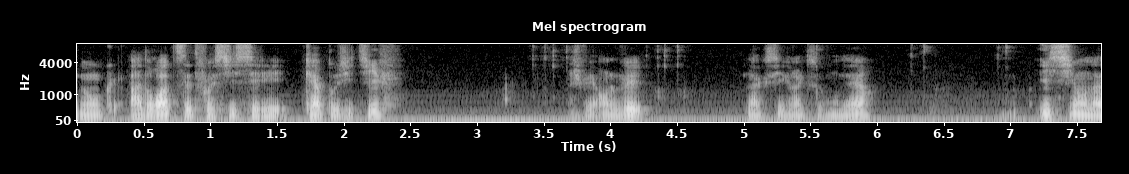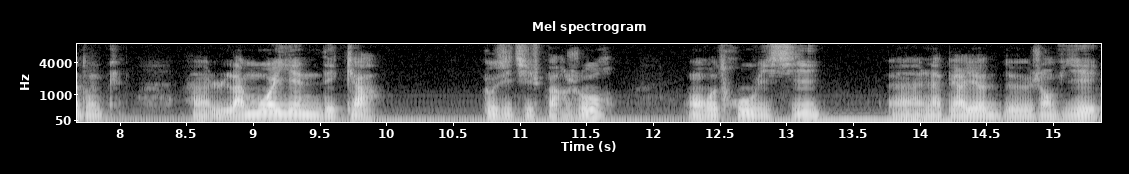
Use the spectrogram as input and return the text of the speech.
donc à droite cette fois-ci c'est les cas positifs, je vais enlever l'axe Y secondaire, ici on a donc euh, la moyenne des cas positifs par jour. On retrouve ici la période de janvier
